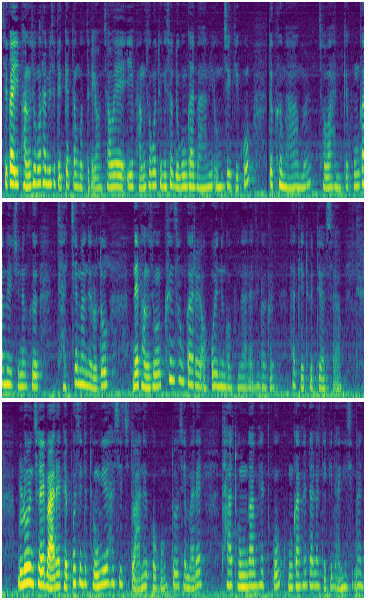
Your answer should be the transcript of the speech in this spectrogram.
제가 이 방송을 하면서 느꼈던 것들이요. 저의 이 방송을 통해서 누군가의 마음이 움직이고 또 그 마음을 저와 함께 공감해주는 그 자체만으로도 내 방송은 큰 성과를 얻고 있는 거구나라는 생각을 하게 되었어요. 물론 제 말에 100% 동의하시지도 않을 거고 또 제 말에 다 동감했고 공감해달라는 얘기는 아니지만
